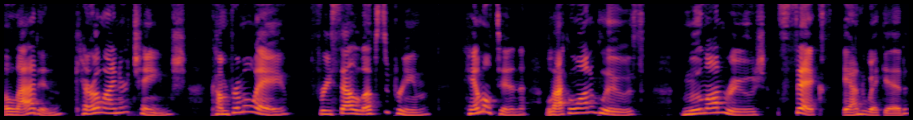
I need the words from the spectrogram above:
Aladdin, Caroline, or Change, Come From Away, Freestyle Love Supreme, Hamilton, Lackawanna Blues, Moulin Rouge, Six, and Wicked.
